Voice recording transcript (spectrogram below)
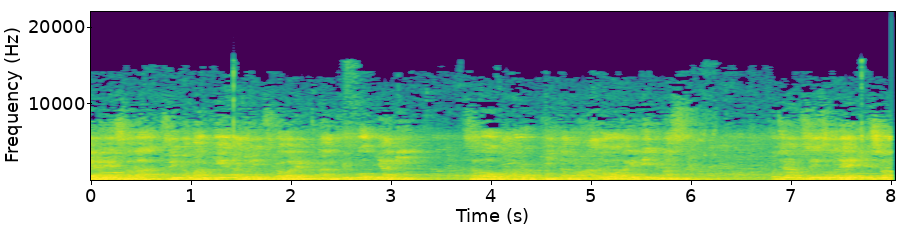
える餌は、水の末系などに使われる南極オキアミ、サバを細かく切ったものなどをあげていきます。こちらの水槽で一番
